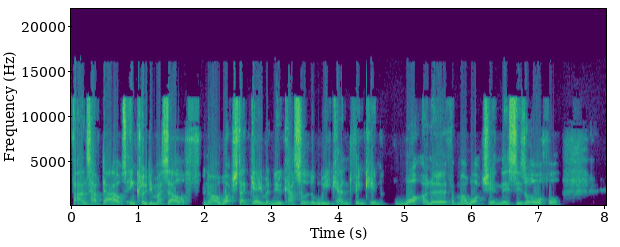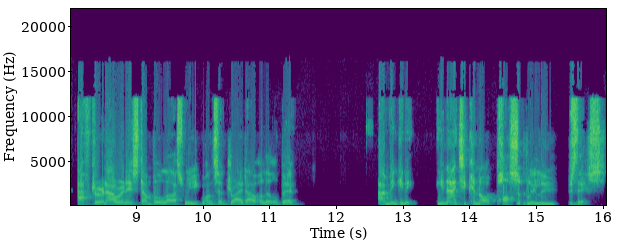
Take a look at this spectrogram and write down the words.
fans have doubts, including myself. You know, I watched that game at Newcastle at the weekend thinking, what on earth am I watching? This is awful. After an hour in Istanbul last week, once I dried out a little bit, I'm thinking United cannot possibly lose this.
